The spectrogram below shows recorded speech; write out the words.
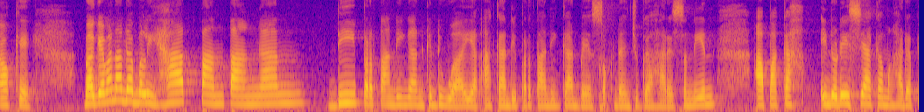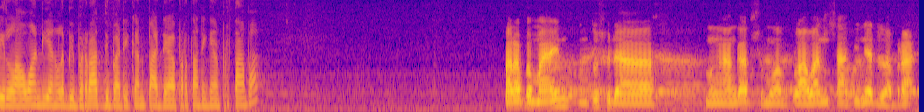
Oke, bagaimana Anda melihat tantangan di pertandingan kedua yang akan dipertandingkan besok dan juga hari Senin. Apakah Indonesia akan menghadapi lawan yang lebih berat dibandingkan pada pertandingan pertama? Para pemain tentu sudah menganggap semua lawan saat ini adalah berat.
